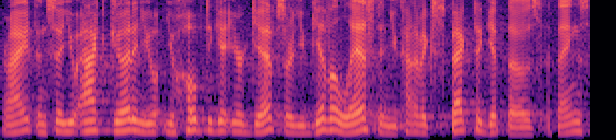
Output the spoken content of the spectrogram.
right? And so you act good and you, you hope to get your gifts, or you give a list and you kind of expect to get those things.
